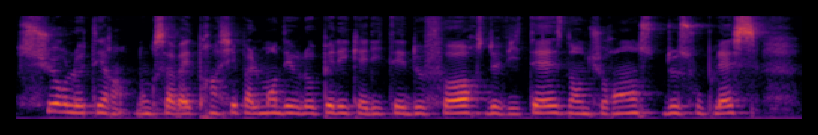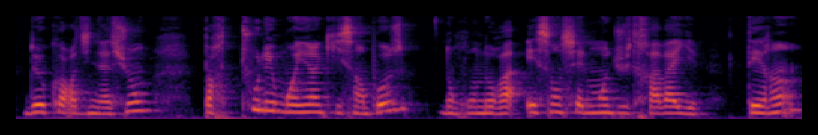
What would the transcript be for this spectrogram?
sur le terrain. Donc ça va être principalement développer les qualités de force, de vitesse, d'endurance, de souplesse, de coordination par tous les moyens qui s'imposent. Donc on aura essentiellement du travail terrain,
